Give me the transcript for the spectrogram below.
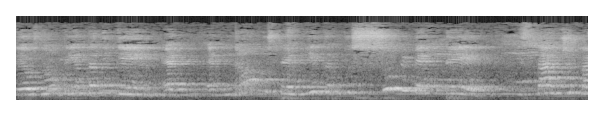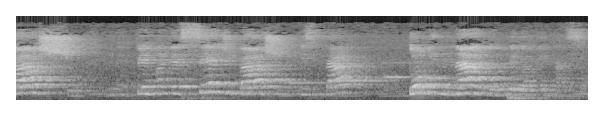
Deus não tenta ninguém. É, é não nos permita nos submeter, estar debaixo, permanecer debaixo, estar dominado pela tentação.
